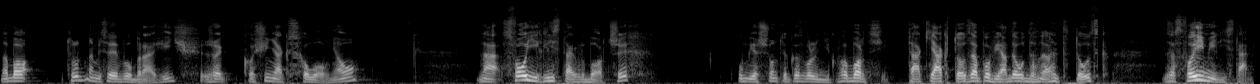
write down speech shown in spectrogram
No bo trudno mi sobie wyobrazić, że Kosiniak z Hołownią na swoich listach wyborczych umieszczą tylko zwolenników aborcji, tak jak to zapowiadał Donald Tusk za swoimi listami.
